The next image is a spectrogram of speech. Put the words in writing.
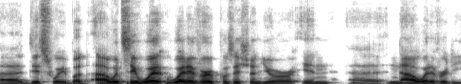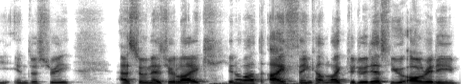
Uh, this way, but I would say wh- whatever position you're in uh, now, whatever the industry, as soon as you're like, you know what, I think I'd like to do this, you already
